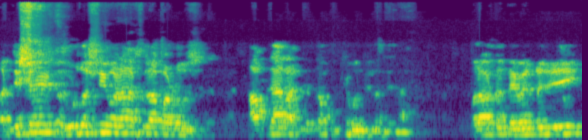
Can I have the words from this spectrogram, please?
अतिशय दूरदर्शी म्हणा असलेला माणूस आपल्या राज्याचा मुख्यमंत्री झालेला आहे. मला वाटतं देवेंद्रजी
